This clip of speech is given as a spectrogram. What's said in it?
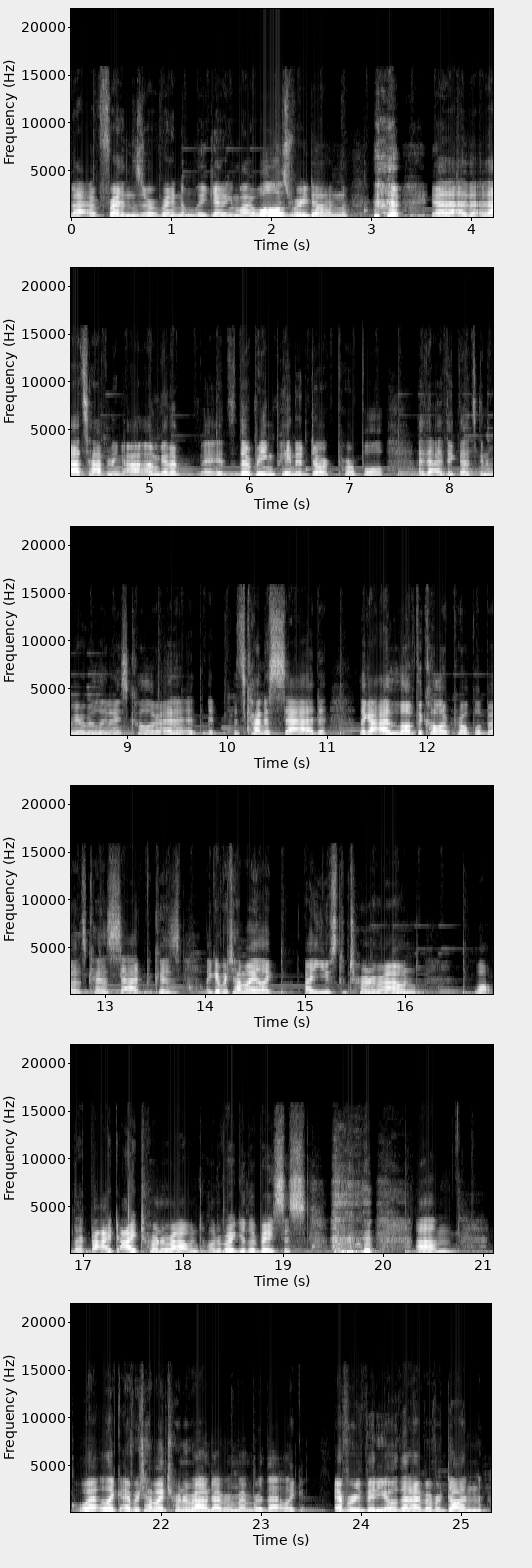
uh, friends are randomly getting my walls redone. yeah, that, that's happening. I, am gonna. It's they're being painted dark purple. I, th I think that's gonna be a really nice color, and it, it it's kind of sad. Like I, I love the color purple, but it's kind of sad because like every time I like I used to turn around well, that I, I turn around on a regular basis. um, well, like every time I turn around, I remember that like every video that I've ever done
